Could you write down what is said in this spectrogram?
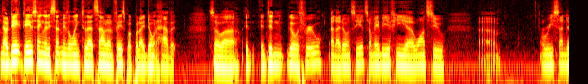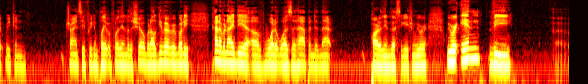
Now, Dave, Dave's saying that he sent me the link to that sound on Facebook, but I don't have it. So uh, it it didn't go through, and I don't see it. So maybe if he uh, wants to um, resend it, we can try and see if we can play it before the end of the show. But I'll give everybody kind of an idea of what it was that happened in that part of the investigation. We were we were in the uh,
